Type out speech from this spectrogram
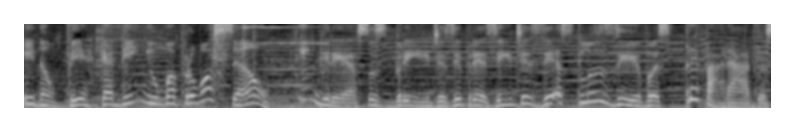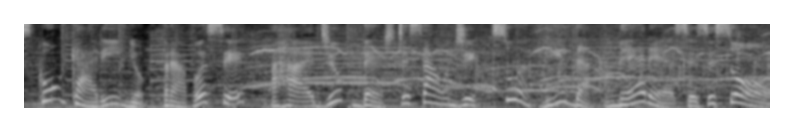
e não perca nenhuma promoção. Ingressos, brindes e presentes exclusivos, preparados com carinho para você. Rádio Best Sound, sua vida merece esse som.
